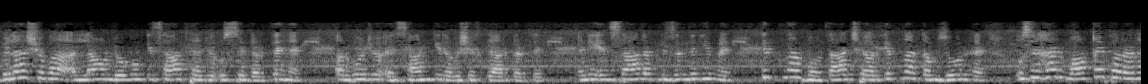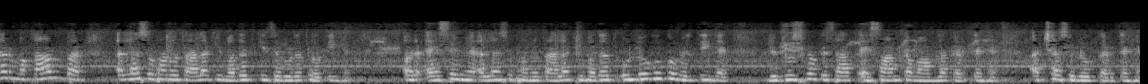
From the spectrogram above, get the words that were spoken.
بلا شبہ اللہ ان لوگوں کے ساتھ ہے جو اس سے ڈرتے ہیں۔ اور وہ جو احسان کی روش اختیار کرتے یعنی انسان اپنی زندگی میں کتنا محتاج ہے اور کتنا کمزور ہے، اسے ہر موقع پر اور ہر مقام پر اللہ سبحان و تعالیٰ کی مدد کی ضرورت ہوتی ہے۔ اور ایسے میں اللہ سبحان و تعالیٰ کی مدد ان لوگوں کو ملتی ہے جو دوسروں کے ساتھ احسان کا معاملہ کرتے ہیں اچھا سلوک کرتے ہیں۔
